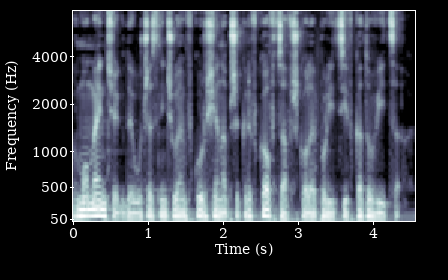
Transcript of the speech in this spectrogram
w momencie, gdy uczestniczyłem w kursie na przykrywkowca w szkole policji w Katowicach.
